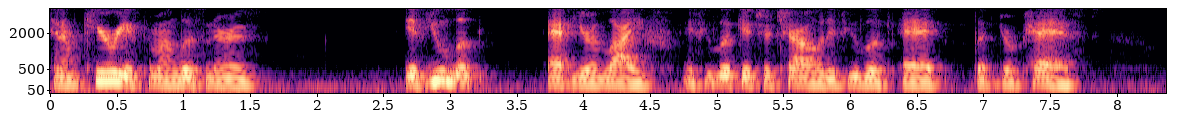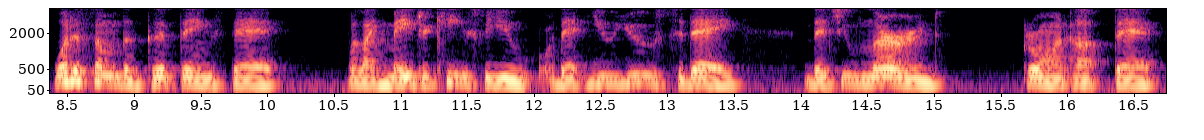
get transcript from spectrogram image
And I'm curious to my listeners if you look at your life, if you look at your childhood, if you look at the, your past, what are some of the good things that were like major keys for you or that you use today that you learned growing up that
